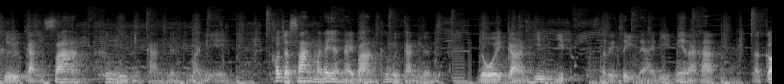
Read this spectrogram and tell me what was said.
คือการสร้างเครื่องมือทางการเงินขึ้นมานี่เอง เขาจะสร้างมาได้ยังไงบ้างเครื่องมือการเงิน โดยการที่หยิบสถิติในอดีตเนี่ยนะฮะแล้วก็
